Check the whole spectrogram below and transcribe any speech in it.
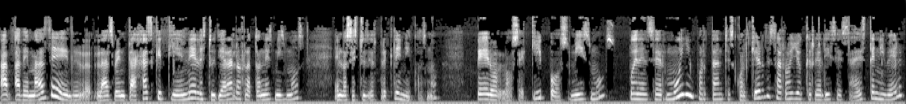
A- además de las ventajas que tiene el estudiar a los ratones mismos en los estudios preclínicos, ¿no? Pero los equipos mismos pueden ser muy importantes, cualquier desarrollo que realices a este nivel,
